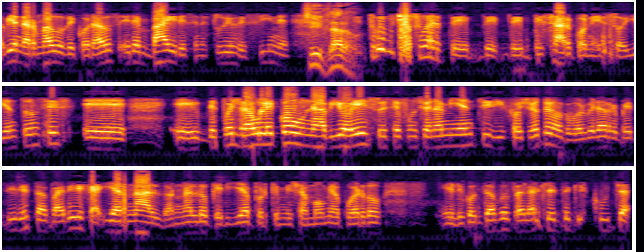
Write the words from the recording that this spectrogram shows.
Habían armados decorados, era en Baires, en estudios de cine. Sí, claro. Eh, tuve mucha suerte de, de empezar con eso. Y entonces, eh, eh, después Raúl Lecouna vio eso, ese funcionamiento, y dijo, yo tengo que volver a repetir esta pareja. Y Arnaldo, Arnaldo quería porque me llamó, me acuerdo, eh, le contamos a la gente que escucha,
